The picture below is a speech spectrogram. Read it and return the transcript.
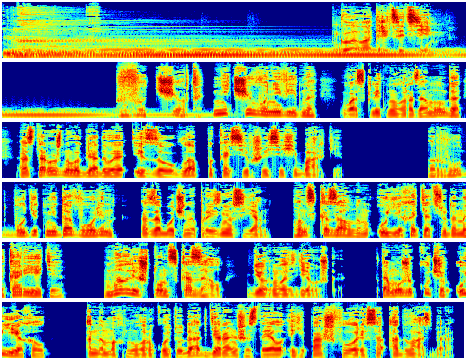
Глава 37 «Вот черт, ничего не видно!» — воскликнула Розамунда, осторожно выглядывая из-за угла покосившейся хибарки. «Рут будет недоволен», — озабоченно произнес Ян. «Он сказал нам уехать отсюда на карете». «Мало ли, что он сказал», — дернулась девушка. «К тому же кучер уехал». Она махнула рукой туда, где раньше стоял экипаж Флориса Адвасбера.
